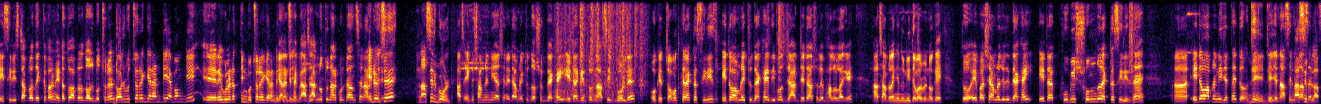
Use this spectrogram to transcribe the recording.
এই সিরিজটা আপনারা দেখতে পারেন এটা তো আপনারা দশ বছরের দশ বছরের গ্যারান্টি এবং কি রেগুলেটর তিন বছরের গ্যারান্টি গ্যারান্টি থাকবে। আচ্ছা আর নতুন আর কোনটা আনছেন? এটা হচ্ছে নাসির গোল্ড আচ্ছা একটু সামনে নিয়ে আসেন এটা আমরা একটু দর্শক দেখাই। এটা কিন্তু নাসির গোল্ডের ওকে চমৎকার একটা সিরিজ। এটাও আমরা একটু দেখাই দিব যার যেটা আসলে ভালো লাগে। আচ্ছা আপনারা কিন্তু নিতে পারবেন ওকে তো এই পাশে আমরা যদি দেখাই এটা খুবই সুন্দর একটা সিরিজ হ্যাঁ? এটাও আপনার নিজের তাই তো? জি, জি। এই নাসির নাসির প্লাস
